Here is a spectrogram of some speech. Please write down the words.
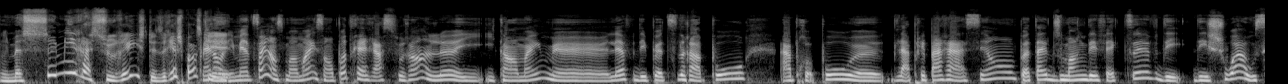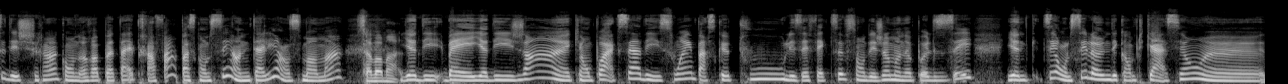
Il m'a semi-rassuré. Je te dirais, je pense Mais que... non, les médecins en ce moment, ils sont pas très rassurants. Là, ils, ils quand même euh, lèvent des petits drapeaux à propos euh, de la préparation, peut-être du manque d'effectifs, des, des choix aussi déchirants qu'on aura peut-être à faire, parce qu'on le sait en Italie en ce moment, Ça va mal. il y a des ben il y a des gens euh, qui n'ont pas accès à des soins parce que tous les effectifs sont déjà monopolisés. Il y a une tu sais on le sait là une des complications euh,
